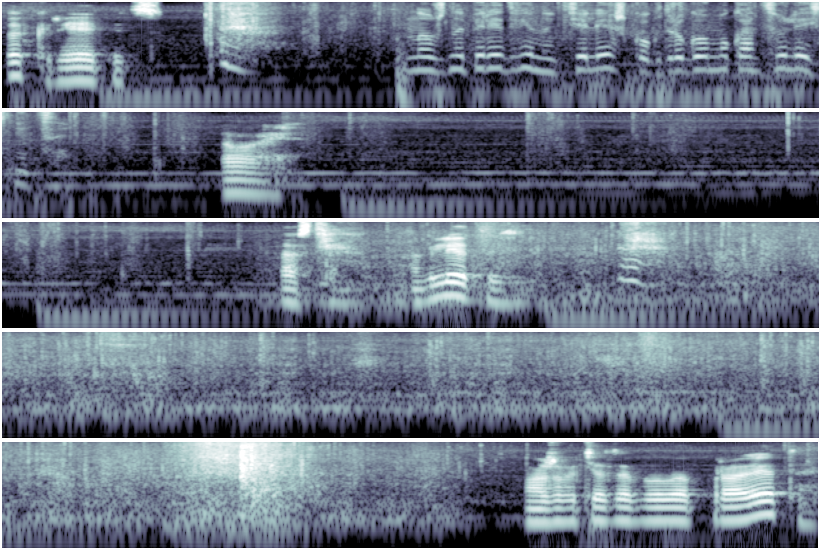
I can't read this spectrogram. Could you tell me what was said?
Закрепится. Нужно передвинуть тележку к другому концу лестницы. Давай. Раз там могли это? Может быть это было про это?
